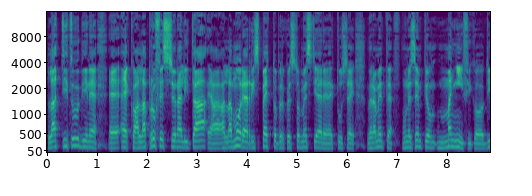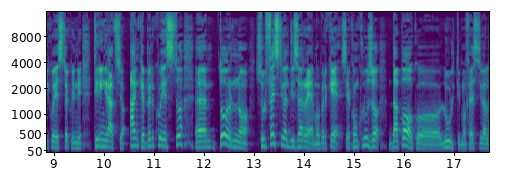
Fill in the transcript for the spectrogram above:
l'attitudine eh, ecco, alla professionalità, all'amore e al rispetto per questo mestiere, tu sei veramente un esempio magnifico di questo e quindi ti ringrazio ringrazio anche per questo. Eh, torno sul Festival di Sanremo perché si è concluso da poco l'ultimo Festival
